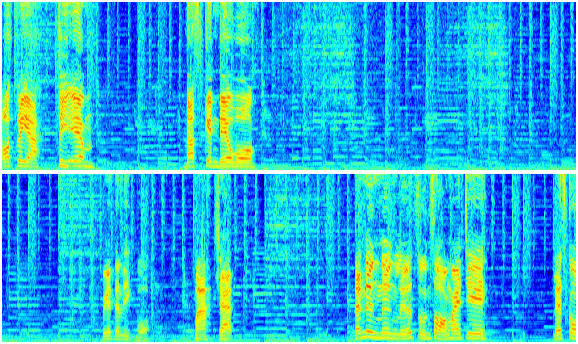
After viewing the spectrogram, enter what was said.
ออสเตรีย GM ดัสเกนเดลโวเฟเดริกโบ มาแชทจะหนึ่งหนึ่งหรือศูนย์สองไมจี let's go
